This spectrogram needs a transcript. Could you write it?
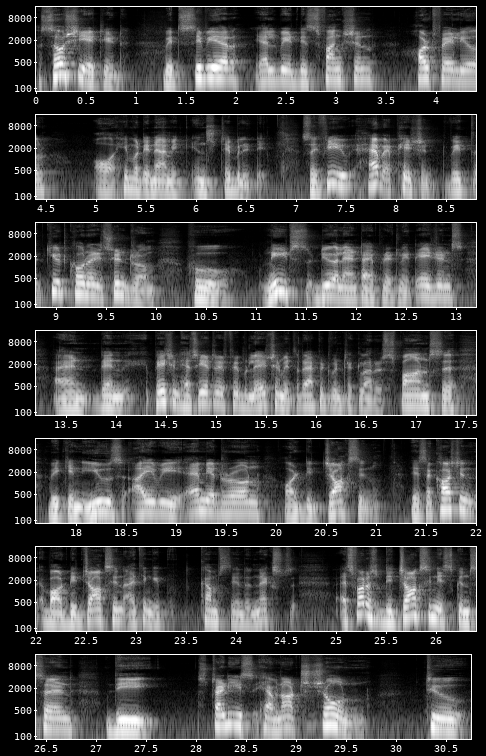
associated with severe LV dysfunction, heart failure, or hemodynamic instability. So, if you have a patient with acute coronary syndrome who needs dual antiplatelet agents and then patient has atrial fibrillation with rapid ventricular response, uh, we can use IV amiodarone or digoxin. There's a caution about digoxin. I think it comes in the next. As far as digoxin is concerned, the studies have not shown to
